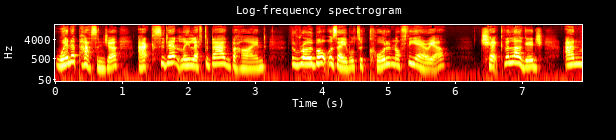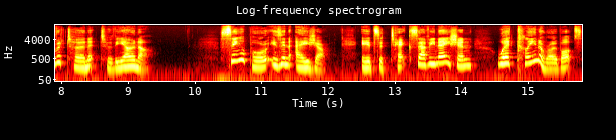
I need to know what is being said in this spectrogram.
When a passenger accidentally left a bag behind, the robot was able to cordon off the area, check the luggage, and return it to the owner. Singapore is in Asia. It's a tech savvy nation where cleaner robots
